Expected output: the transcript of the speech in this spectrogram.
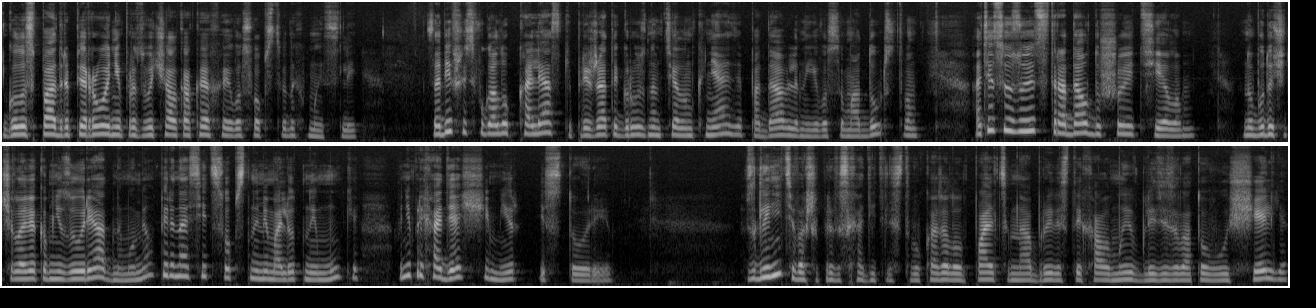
Голос падре Перрони прозвучал, как эхо его собственных мыслей. Забившись в уголок коляски, прижатый грузным телом князя, подавленный его самодурством, отец Изуит страдал душой и телом но, будучи человеком незаурядным, умел переносить собственные мимолетные муки в неприходящий мир истории. «Взгляните, ваше превосходительство», — указал он пальцем на обрывистые холмы вблизи Золотого ущелья,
